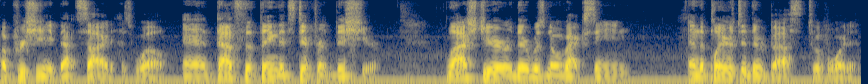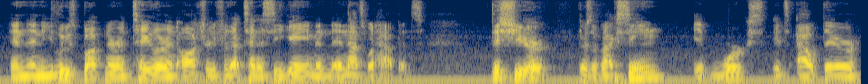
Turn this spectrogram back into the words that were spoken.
appreciate that side as well. And that's the thing that's different this year. Last year, there was no vaccine, and the players did their best to avoid it. And then you lose Buckner and Taylor and Autry for that Tennessee game, and, and that's what happens. This year, yeah. There's a vaccine, it works, it's out there,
